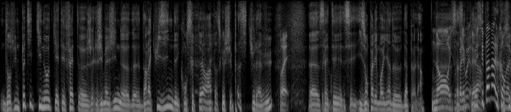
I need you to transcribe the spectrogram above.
dans une petite keynote qui a été faite, euh, j'imagine, euh, dans la cuisine des concepteurs, hein, parce que je ne sais pas si tu l'as vu. Ouais. Euh, ça a été, ils n'ont pas les moyens d'Apple. Hein. Non, ils n'ont pas les moyens. Mais c'est pas mal quand même.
